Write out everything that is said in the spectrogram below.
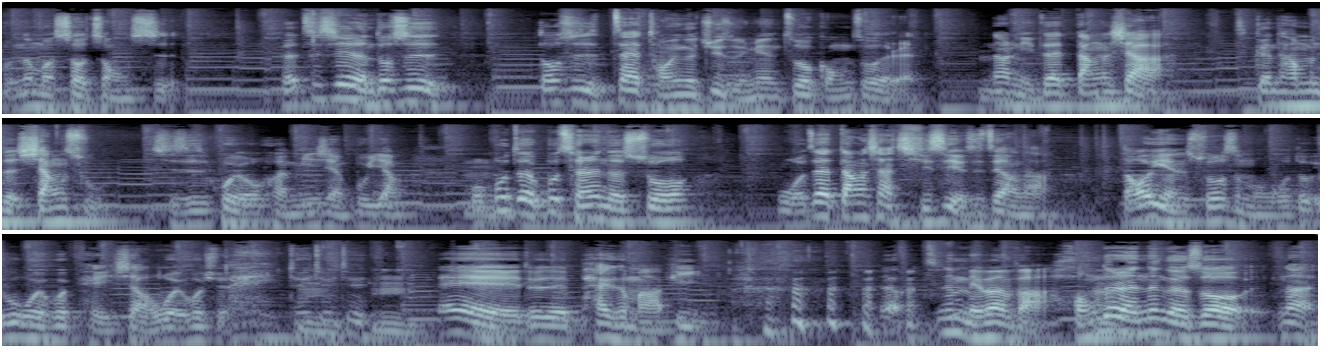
不那么受重视。可这些人都是都是在同一个剧组里面做工作的人，那你在当下跟他们的相处，其实会有很明显不一样。我不得不承认的说，我在当下其实也是这样的啊、导演说什么，我都我也会陪笑，我也会觉得，哎，对对对，嗯哎，对对，拍个马屁，真的没办法。红的人那个时候，那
